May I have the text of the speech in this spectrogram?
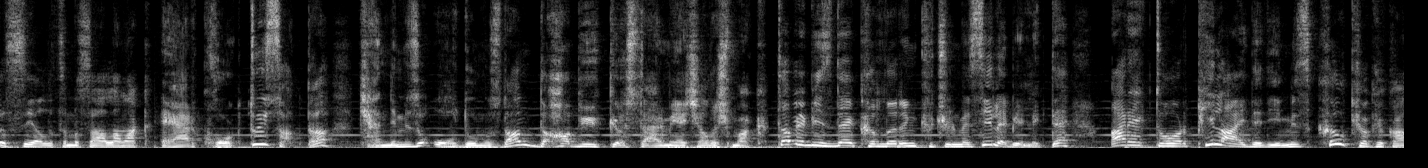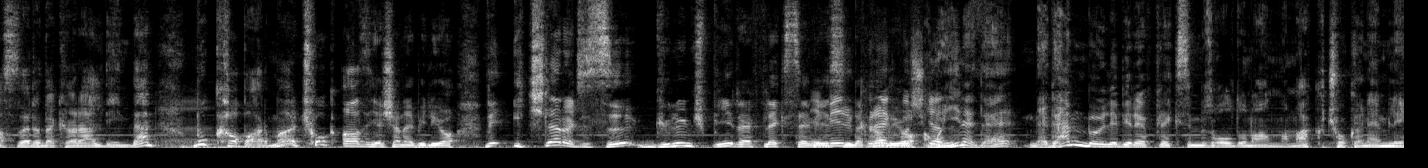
ısı yalıtımı sağlamak. Eğer korktuysak da kendimizi olduğumuzdan daha büyük göstermeye çalışmak. Tabi bizde kılların küçülmesiyle birlikte arektor pili dediğimiz kıl kökü kasları da köreldiğinden bu kabarma çok az yaşanabiliyor ve içler acısı gülünç bir refleks seviyesinde Craig, kalıyor. Ama yine de neden böyle bir refleksimiz olduğunu anlamak çok önemli.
